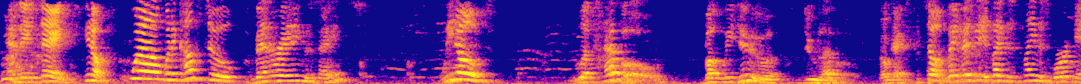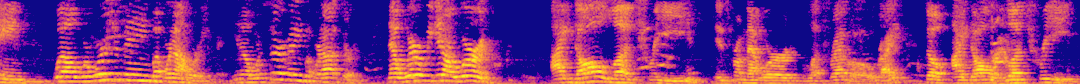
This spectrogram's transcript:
And they say, you know, well, when it comes to venerating the saints, we don't latrevo, but we do dulevo. Okay, so basically, it's like this playing this word game. Well, we're worshiping, but we're not worshiping. You know, we're serving, but we're not serving. Now, where we get our word idolatry is from that word latrevo, right? So idolatry.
